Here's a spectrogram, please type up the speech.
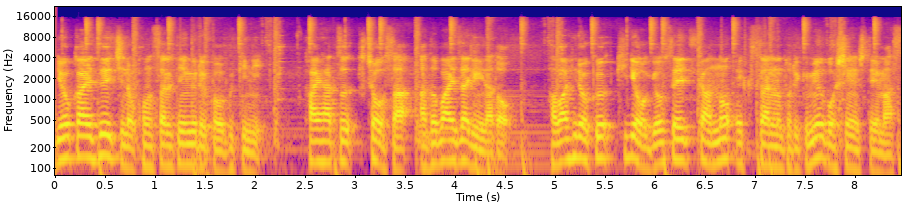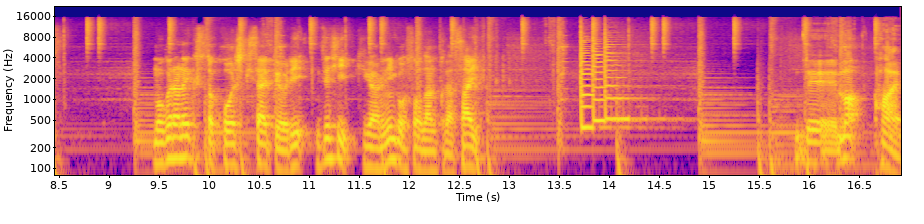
業界随一のコンサルティング力を武器に、開発、調査、アドバイザリーなど、幅広く企業行政機関の XR の取り組みをご支援しています。モグラネクスト公式サイトより、ぜひ気軽にご相談ください。でまあはい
